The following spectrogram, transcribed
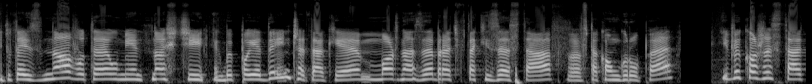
I tutaj znowu te umiejętności, jakby pojedyncze takie, można zebrać w taki zestaw, w taką grupę i wykorzystać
